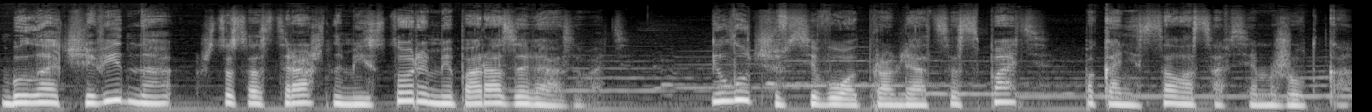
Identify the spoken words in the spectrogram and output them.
Было очевидно, что со страшными историями пора завязывать, и лучше всего отправляться спать, пока не стало совсем жутко.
